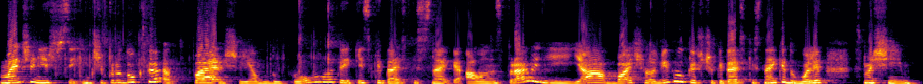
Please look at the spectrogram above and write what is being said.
менше, ніж всі інші продукти. А Вперше я буду пробувати якісь китайські снеки, але насправді я бачила відгуки, що китайські снеки доволі смачні.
